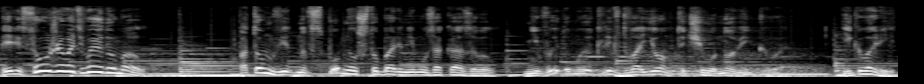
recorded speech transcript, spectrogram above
пересуживать выдумал. Потом, видно, вспомнил, что барин ему заказывал. Не выдумают ли вдвоем ты чего новенького? И говорит,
